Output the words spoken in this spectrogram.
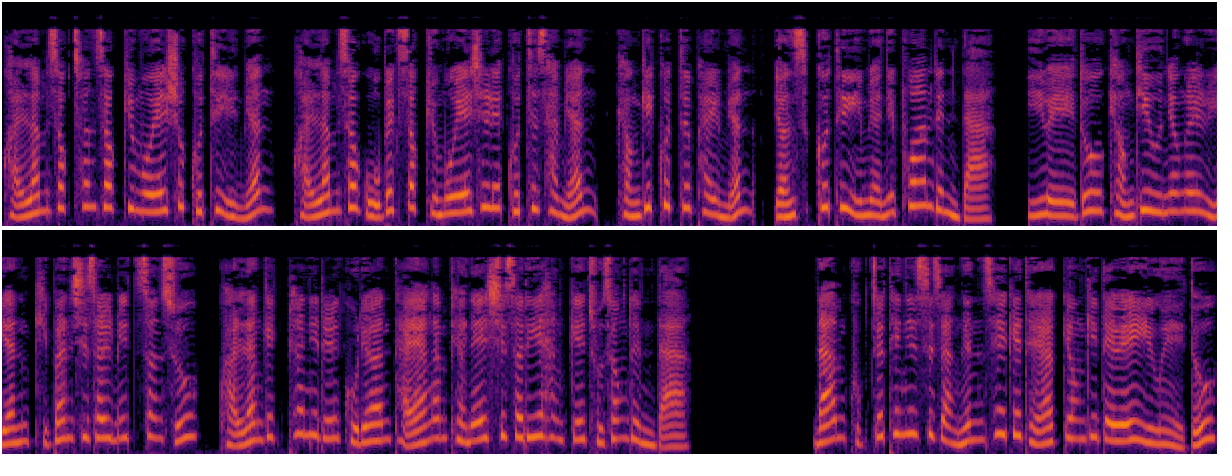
관람석 1000석 규모의 쇼코트 1면, 관람석 500석 규모의 실내 코트 4면, 경기 코트 8면, 연습 코트 2면이 포함된다. 이외에도 경기 운영을 위한 기반 시설 및 선수, 관람객 편의를 고려한 다양한 편의 시설이 함께 조성된다. 남 국제 테니스장은 세계 대학 경기 대회 이후에도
